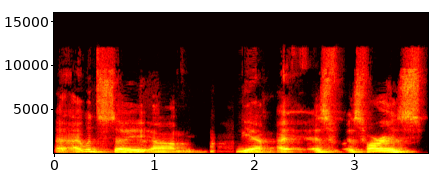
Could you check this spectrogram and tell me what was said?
I would say, um, yeah, I, as as far as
